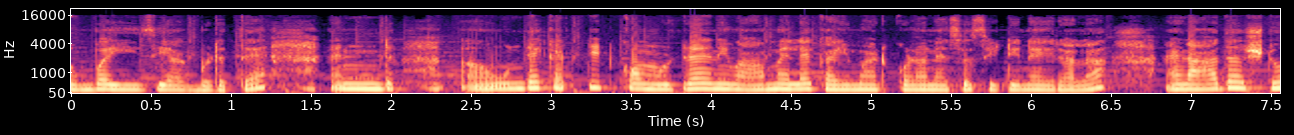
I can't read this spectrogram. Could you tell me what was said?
ತುಂಬ ಈಸಿ ಆಗಿಬಿಡುತ್ತೆ. ಆ್ಯಂಡ್ ಉಂಡೆ ಕಟ್ಟಿಟ್ಕೊಂಬಿಟ್ರೆ ನೀವು ಆಮೇಲೆ ಕೈ ಮಾಡ್ಕೊಳ್ಳೋ ನೆಸೆಸಿಟಿನೇ ಇರಲ್ಲ. ಆ್ಯಂಡ್ ಆದಷ್ಟು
